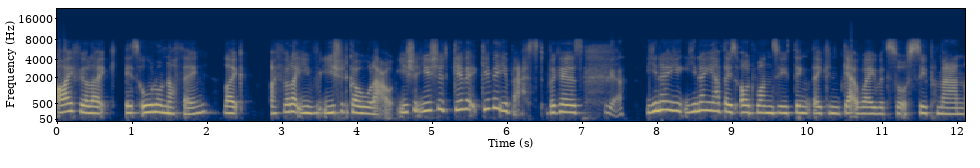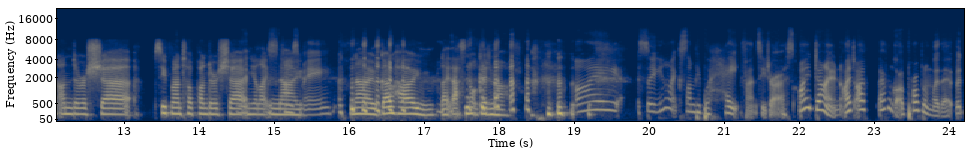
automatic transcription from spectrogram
I feel like it's all or nothing. Like, I feel like you you should go all out. You should you should give it give it your best because Yeah. You know you you know you have those odd ones who think they can get away with sort of Superman under a shirt, Superman top under a shirt, and you're like, no, me. no, go home. Like that's not good enough. I so you know, like some people hate fancy dress. I don't. I, I haven't got a problem with it. But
